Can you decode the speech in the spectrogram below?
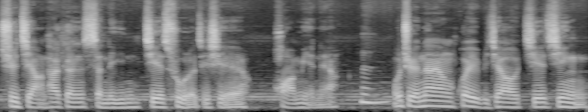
去讲他跟神灵接触的这些画面那样。嗯，我觉得那样会比较接近。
